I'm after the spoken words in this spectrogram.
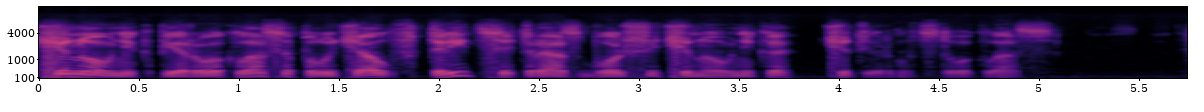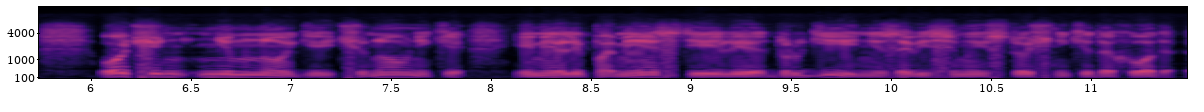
Чиновник первого класса получал в 30 раз больше чиновника 14 класса. Очень немногие чиновники имели поместье или другие независимые источники дохода.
